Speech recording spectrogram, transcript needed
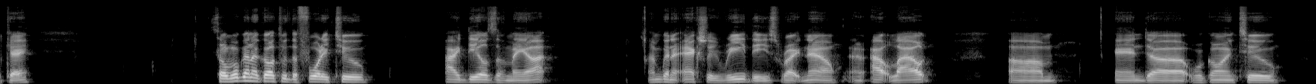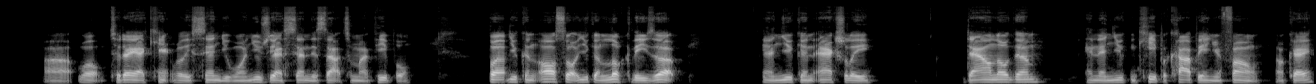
Okay. So we're going to go through the 42 ideals of Mayat. I'm going to actually read these right now uh, out loud. Um, and uh, we're going to uh, well today i can't really send you one. Usually i send this out to my people. But you can also you can look these up and you can actually download them and then you can keep a copy in your phone okay?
